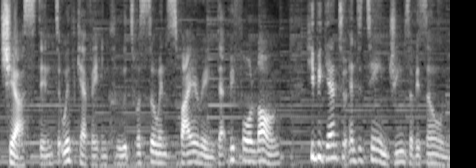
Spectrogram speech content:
Cheah's stint with Cafe Includes was so inspiring that before long, he began to entertain dreams of his own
